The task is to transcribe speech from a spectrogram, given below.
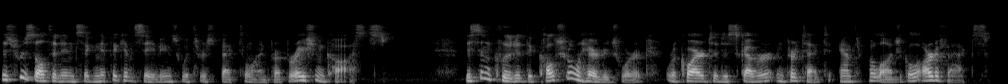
This resulted in significant savings with respect to line preparation costs. This included the cultural heritage work required to discover and protect anthropological artifacts.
